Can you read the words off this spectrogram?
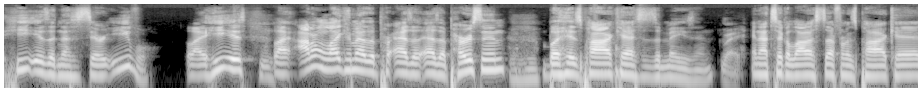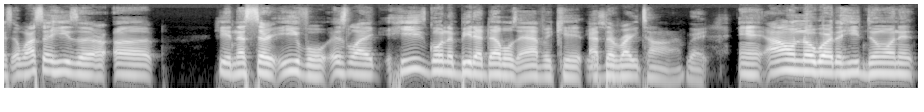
he is a necessary evil. Like he is Hmm. like I don't like him as a as a as a person, but his podcast is amazing. Right. And I took a lot of stuff from his podcast. And when I say he's a uh he a necessary evil, it's like he's going to be that devil's advocate Yes, at the right time. Right. And I don't know whether he's doing it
